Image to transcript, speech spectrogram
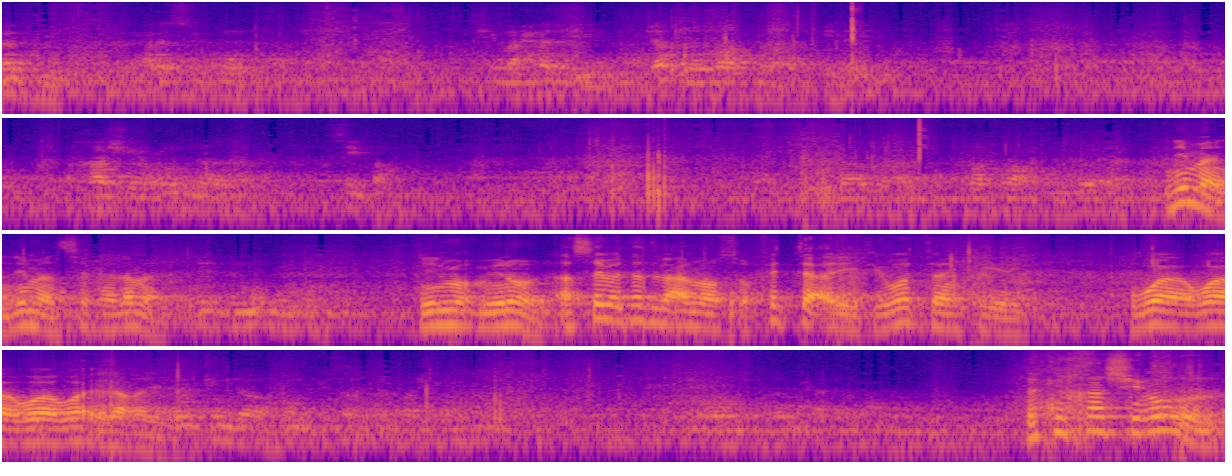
مبني على السكون في محل جر مضاف إليه خاشعون صفة. لمن؟ لمن؟ صفة لمن؟ للمؤمنون. الصفة تتبع الموصوف في التعريف والتنكير و و و و إلى غيره. لكن خاشعون.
